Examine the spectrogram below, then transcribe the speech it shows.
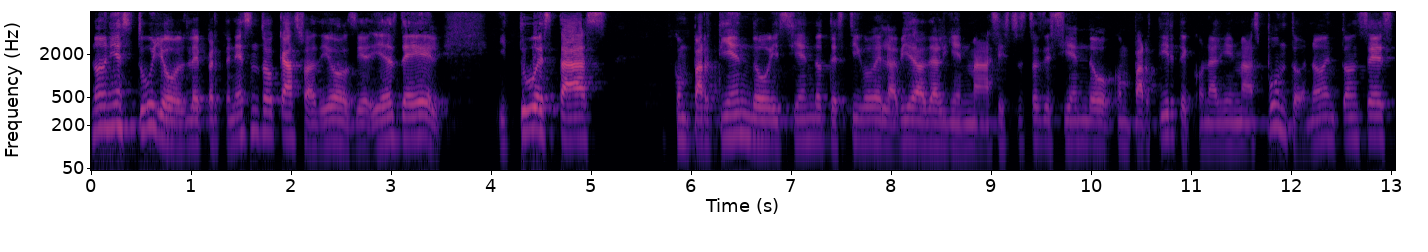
no, ni es tuyo, le pertenece en todo caso a Dios y es de Él. Y tú estás compartiendo y siendo testigo de la vida de alguien más. Y tú estás diciendo compartirte con alguien más, punto, ¿no? Entonces,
